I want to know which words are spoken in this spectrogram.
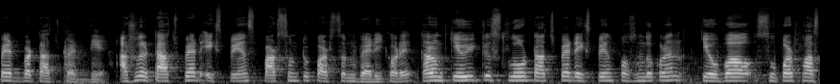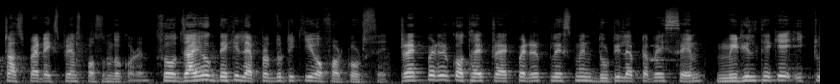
প্যাড বা টাচ প্যাড নিয়ে। আসলে touch pad experience person to person vary করে। কারণ কেউ একটু স্লো টাচপ্যাড এক্সপিরিয়েন্স পছন্দ করেন, কেউ বা সুপার ফাস্ট টাচপ্যাড এক্সপিরিয়েন্স পছন্দ করেন। সো যাই হোক, দেখি ল্যাপটপ দুটি কি অফার করছে। ট্র্যাকপ্যাডের কথায় ট্র্যাকপ্যাডের প্লেসমেন্ট দুটি ল্যাপটপে সেম মিডিল থেকে একটু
